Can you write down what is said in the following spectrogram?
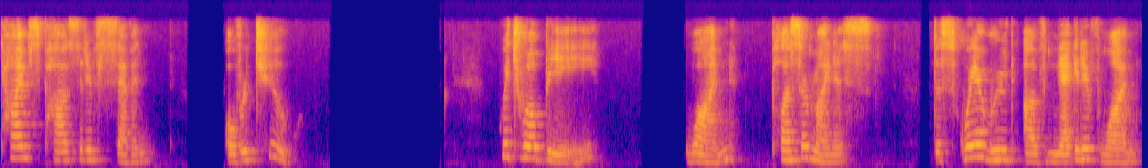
times positive 7 over 2, which will be 1 plus or minus the square root of negative 1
